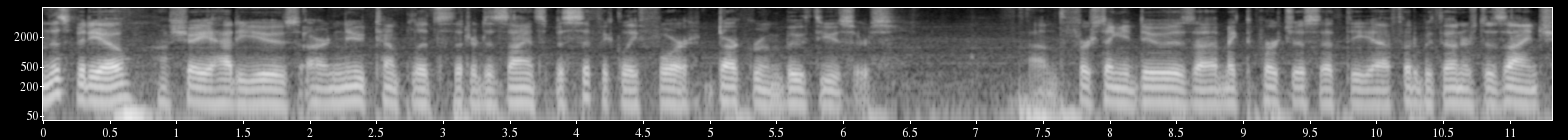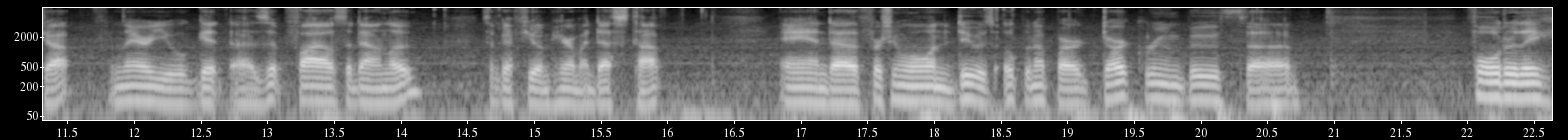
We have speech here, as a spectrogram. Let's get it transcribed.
In this video, I'll show you how to use our new templates that are designed specifically for darkroom booth users. Um, the first thing you do is uh, make the purchase at the uh, Photo Booth Owner's Design Shop. From there you will get uh, zip files to download. So I've got a few of them here on my desktop. And uh, the first thing we'll want to do is open up our darkroom booth uh, folder they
